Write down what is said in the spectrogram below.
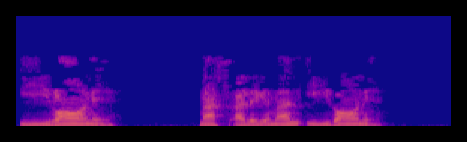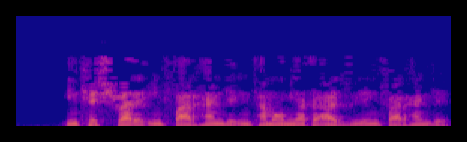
ایرانه. مسئله من ایرانه. این کشور این فرهنگ این تمامیت ارزی این فرهنگه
